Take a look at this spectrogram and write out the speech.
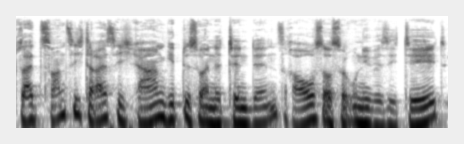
seit 20, 30 Jahren gibt es so eine Tendenz raus aus der Universität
